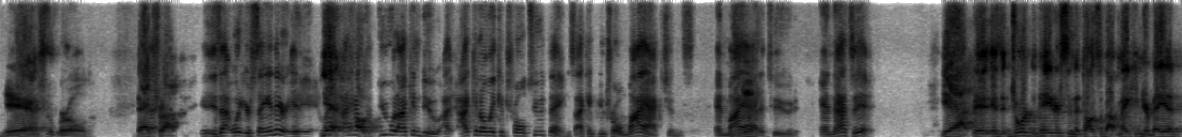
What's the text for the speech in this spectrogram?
yes. the world. That's that, right is that what you're saying there? It, it, yeah. I have oh. to do what I can do. I, I, can only control two things. I can control my actions and my attitude, and that's it. Yeah. Is it Jordan Peterson that talks about making your bed?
